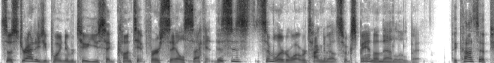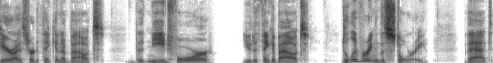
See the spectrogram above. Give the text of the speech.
So strategy point number two, you said content first, sales second. This is similar to what we're talking about. So expand on that a little bit. The concept here, I started thinking about the need for you to think about delivering the story that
